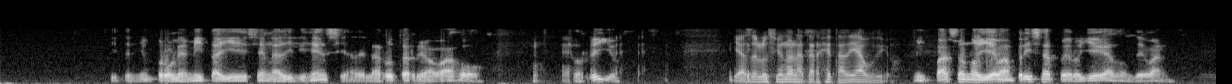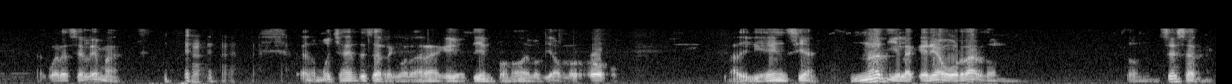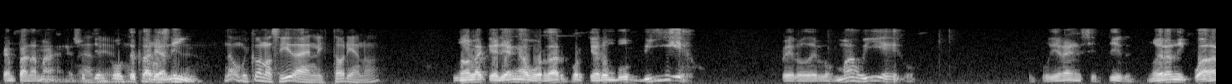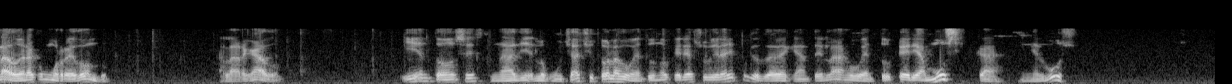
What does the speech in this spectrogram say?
Y tenía un problemita allí, dice, en la diligencia de la ruta Río Abajo Chorrillo. ya solucionó la tarjeta de audio. Mis pasos no llevan prisa, pero llega donde van. ¿Acuerdas el lema? bueno, mucha gente se recordará aquellos tiempos, ¿no? De los Diablos Rojos. La diligencia, nadie la quería abordar, don, don César, acá en Panamá. En esos tiempos usted estaría niño. No, muy conocida en la historia, ¿no? No la querían abordar porque era un bus viejo, pero de los más viejos que pudieran existir. No era ni cuadrado, era como redondo, alargado. Y entonces nadie, los muchachos y toda la juventud no quería subir ahí porque ustedes que antes la juventud quería música en el bus.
